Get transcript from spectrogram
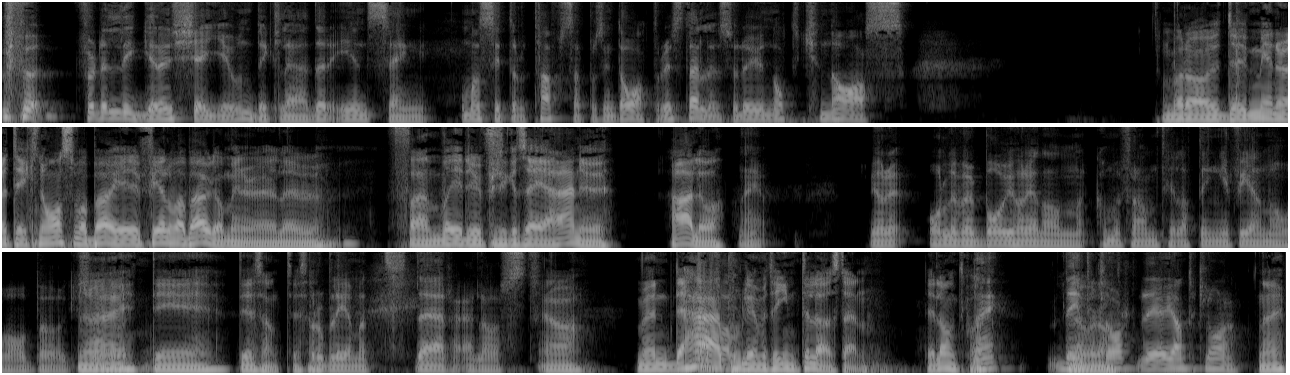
För, för det ligger en tjej i underkläder i en säng och man sitter och tafsar på sin dator istället så det är ju något knas. Vadå, du, menar du att det är knas att vara bög? Är det fel att vara bög då menar du? Eller? Fan, vad är det du försöker säga här nu? Hallå? Nej. Har, Oliver Boy har redan kommit fram till att det är inget fel med att vara bög. Nej, det, det är sant. Det är sant. Problemet där är löst. Ja. Men det alla här fall- problemet är inte löst än. Det är långt kvar. Nej, det är inte klart. Det är jag är inte klar än. Nej.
